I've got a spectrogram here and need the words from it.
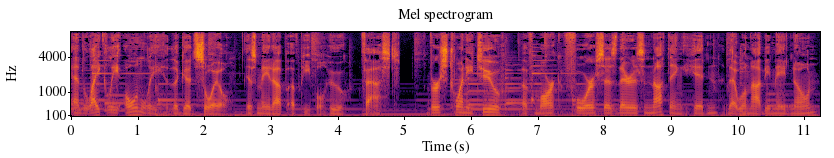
and likely only the good soil is made up of people who fast. Verse 22 of Mark 4 says, There is nothing hidden that will not be made known.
